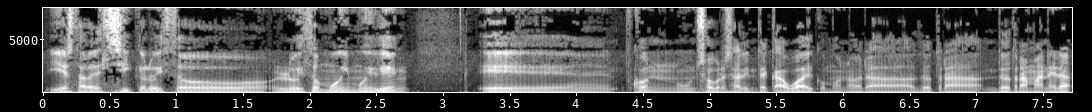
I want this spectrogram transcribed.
y esta vez sí que lo hizo lo hizo muy muy bien eh, con un sobresaliente kawaii como no era de otra de otra manera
